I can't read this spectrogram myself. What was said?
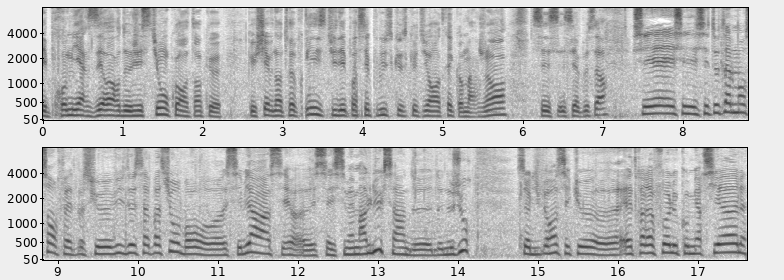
tes premières erreurs de gestion quoi, en tant que, chef d'entreprise. Tu dépensais plus que ce que tu rentrais comme argent. C'est un peu ça? C'est totalement ça en fait. Parce que vivre de sa passion, bon, euh, c'est bien, hein, euh, c'est même un luxe hein, de, nos jours. La différence, c'est que euh, être à la fois le commercial,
